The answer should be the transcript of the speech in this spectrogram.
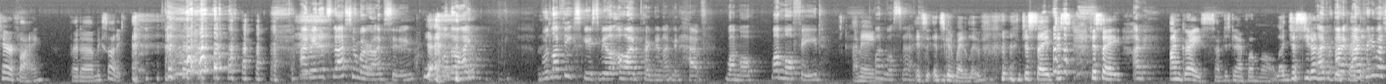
Terrifying, but um, exciting. I mean, it's nice from where I'm sitting. Yeah. Although I would love the excuse to be like, oh, I'm pregnant, I'm going to have one more, one more feed, I mean, one more snack. it's it's a good way to live. just say, just just say, I'm, I'm Grace. I'm just gonna have one more. Like, just you don't I, have to be I, I pretty much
